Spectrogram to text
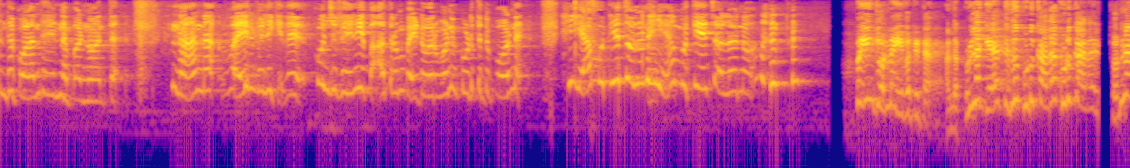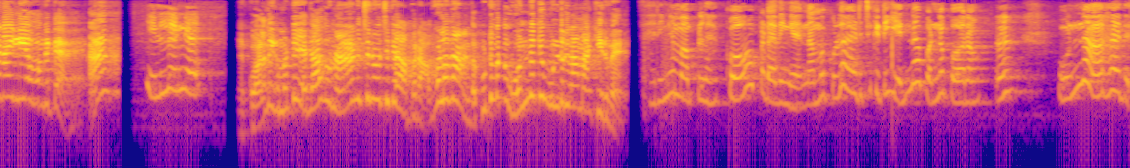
அந்த குழந்தை என்ன பண்ணும் அத்தை? நான் தான் வயிறு வலிக்குது. கொஞ்சம் வெளியே பாத்ரூம் போயிட்டு வருவோன்னு கொடுத்துட்டு போனேன். ஏன் புத்திய சொல்லணும் ஏன் புத்திய சொல்லணும். அப்பயும் சொன்ன இவகிட்ட. அந்த புள்ள கேட்டது கொடுக்காத கொடுக்காத. சொன்னா இல்லையா உங்ககிட்ட? இல்லைங்க. என் குழந்தைக்கு மட்டும் ஏதாவது ஒண்ணு ஆனிச்சுன்னு வச்சுக்க அப்புறம் அவ்வளவுதான். அந்த குடும்பத்தை ஒண்ணுக்கு உண்டு இல்லாம ஆக்கிடுவேன் சரிங்க மாப்பிள்ள கோவப்படாதீங்க. நமக்குள்ள அடிச்சுக்கிட்டு என்ன பண்ண போறோம்? ஒன்னும் ஆகாது.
